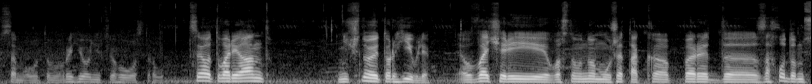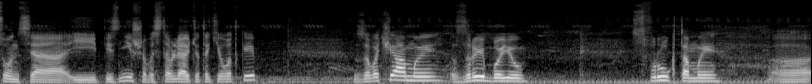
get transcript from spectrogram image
в самому от, в регіоні цього острову. Це от варіант нічної торгівлі. Ввечері в основному вже так е, перед е, заходом сонця і пізніше виставляють отакі лотки з овочами, з рибою, з фруктами. Е,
